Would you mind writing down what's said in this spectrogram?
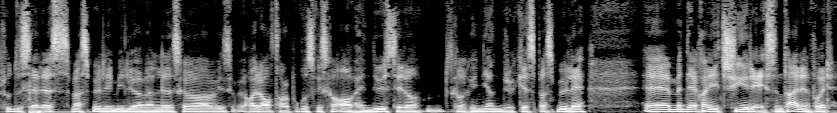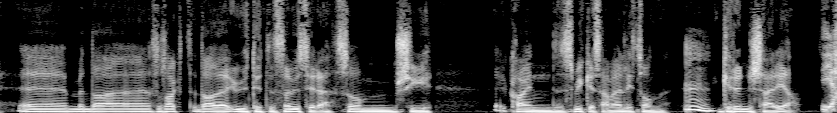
produseres mest mulig miljøvennlig. Skal, vi har avtaler på hvordan vi skal avhende utstyr og skal kunne gjenbrukes best mulig. Eh, men det kan ikke Skyreisen ta æren for. Eh, men da, som sagt, da er det utnyttelsen av utstyret som Sky kan smykke seg med litt sånn mm. grønnskjær i. Ja.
